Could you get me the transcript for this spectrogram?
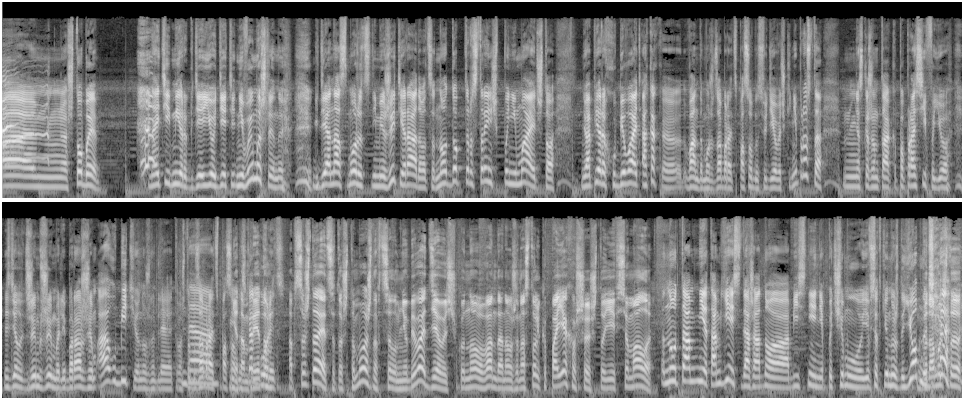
а, чтобы найти мир, где ее дети не вымышлены, где она сможет с ними жить и радоваться. Но доктор Стрэндж понимает, что, во-первых, убивать... А как э, Ванда может забрать способность у девочки? Не просто, скажем так, попросив ее сделать жим-жим либо разжим, а убить ее нужно для этого, чтобы Да. забрать Нет, способность. там как при этом обсуждается то, что можно в целом не убивать девочку, но Ванда, она уже настолько поехавшая, что ей все мало. Ну, там, нет, там есть даже одно объяснение, почему ее все-таки нужно ёбнуть. Потому что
